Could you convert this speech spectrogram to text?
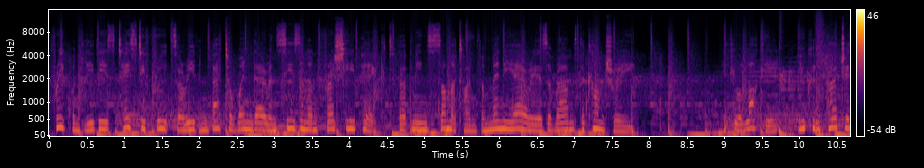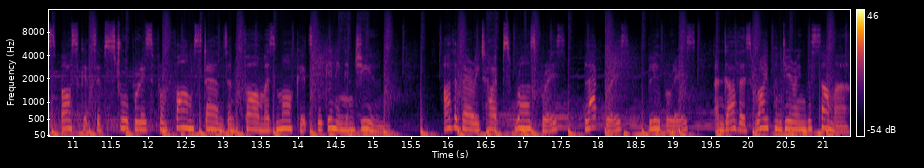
frequently these tasty fruits are even better when they're in season and freshly picked. That means summertime for many areas around the country. If you're lucky, you can purchase baskets of strawberries from farm stands and farmers markets beginning in June. Other berry types raspberries, blackberries, blueberries, and others ripen during the summer.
